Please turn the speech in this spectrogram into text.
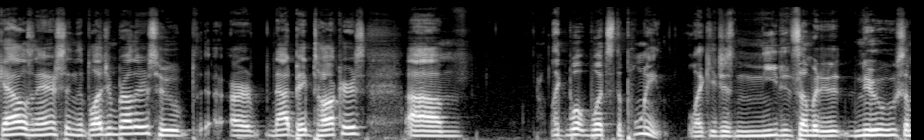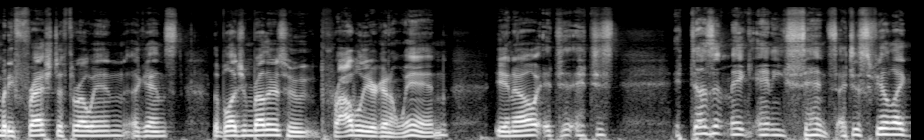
Gallows and Anderson, the Bludgeon Brothers, who are not big talkers. Um, like, what what's the point? Like you just needed somebody new, somebody fresh to throw in against the Bludgeon Brothers, who probably are going to win. You know, it it just it doesn't make any sense. I just feel like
